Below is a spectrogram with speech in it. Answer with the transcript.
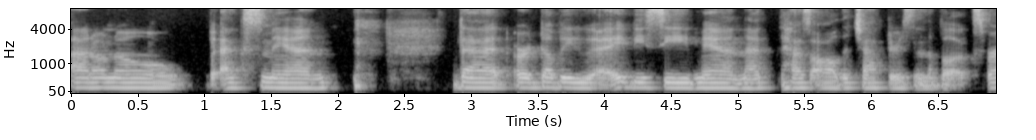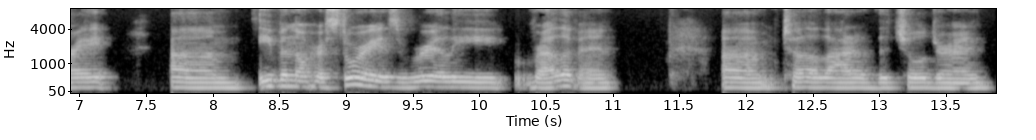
I don't know, X Man that or WABC man that has all the chapters in the books, right? Um, even though her story is really relevant um, to a lot of the children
